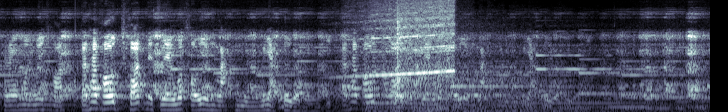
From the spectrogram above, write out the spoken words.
แสดงว่าไม่ช็อต แต่ถ้าเขาช็อตเนี่ยแสดงว่าเขายังรักมึงไม่อยากเลิกกับมึงจริงแต่ถ้าเขาช็อตเนี่ยแสดงว่าเขายังรักมึงไม่อยากเลิกกับมึงจริง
